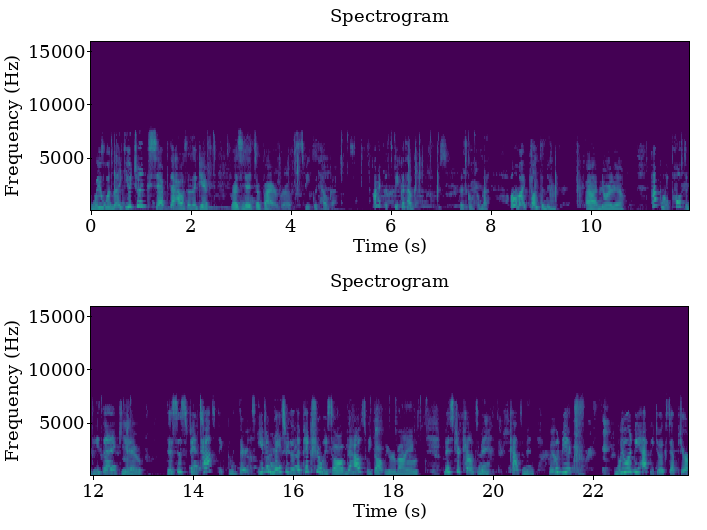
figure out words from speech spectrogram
we would like you to accept the house as a gift, residents of Firgrove. Speak with Helga. Alright, let's speak with Helga. Let's go, Helga. Oh my countryman. I have no idea. How can we possibly thank you? This is fantastic, Gunther. It's even nicer than the picture we saw of the house we thought we were buying. Mr. Councilman, Councilman, we would be we would be happy to accept your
